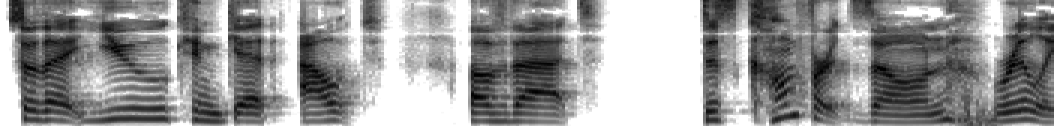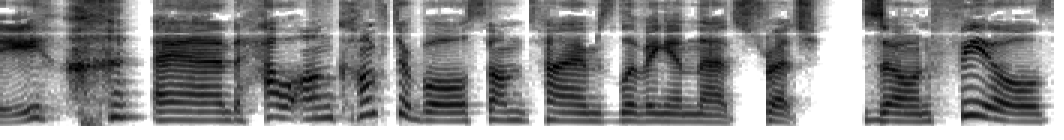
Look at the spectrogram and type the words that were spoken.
so that you can get out of that discomfort zone, really, and how uncomfortable sometimes living in that stretch zone feels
